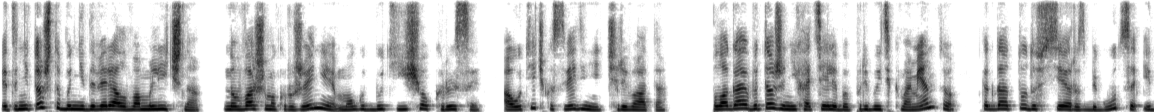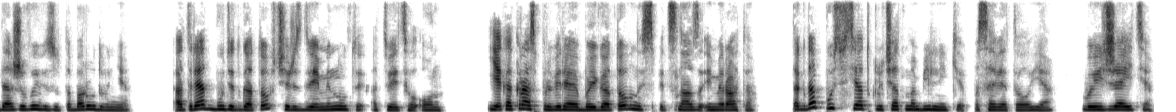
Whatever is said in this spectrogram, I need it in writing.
Это не то, чтобы не доверял вам лично, но в вашем окружении могут быть еще крысы, а утечка сведений чревата. Полагаю, вы тоже не хотели бы прибыть к моменту, когда оттуда все разбегутся и даже вывезут оборудование. Отряд будет готов через две минуты, ответил он. Я как раз проверяю боеготовность спецназа Эмирата. Тогда пусть все отключат мобильники, посоветовал я. Выезжайте,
